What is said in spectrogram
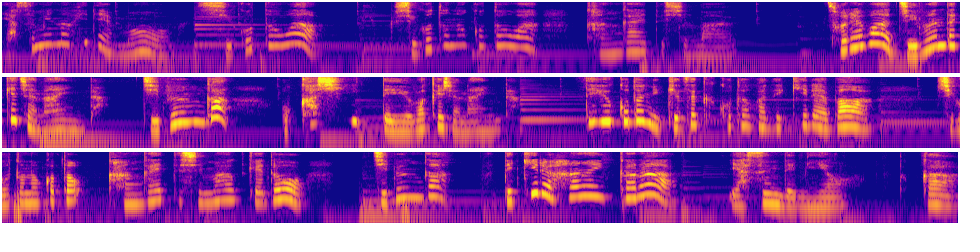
休みの日でも仕事は仕事のことは考えてしまう。それは自分だけじゃないんだ。自分がおかしいっていうわけじゃないんだ。っていうことに気づくことができれば仕事のこと考えてしまうけど自分ができる範囲から休んでみよう。とか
